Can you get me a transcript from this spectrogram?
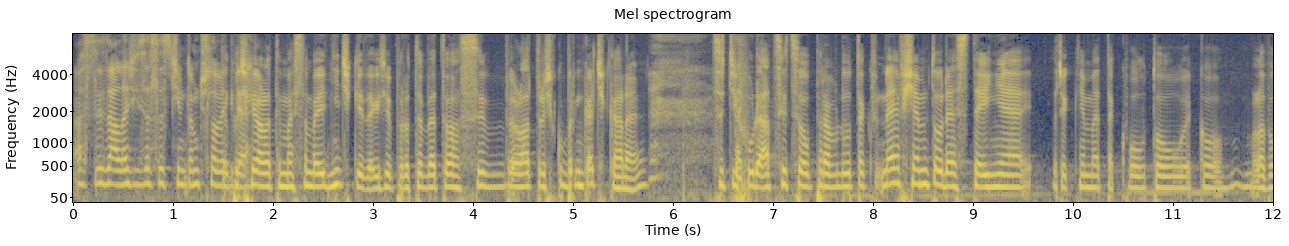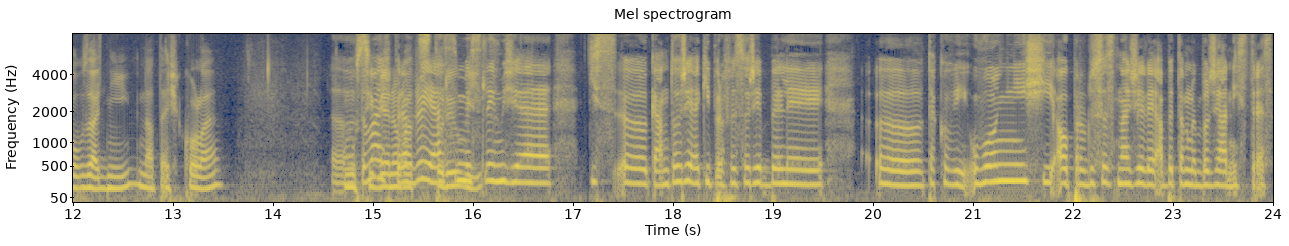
Asi záleží zase, s čím tam člověk tak jde. Počkej, ale ty máš samé jedničky, takže pro tebe to asi byla trošku brnkačka, ne? Co ti tak... chudáci, co opravdu, tak ne všem to jde stejně, řekněme, takovou tou jako levou zadní na té škole. uh, musí to máš pravdu, já si myslím, že ti uh, kantoři, jaký profesoři byli takový uvolněnější a opravdu se snažili, aby tam nebyl žádný stres,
